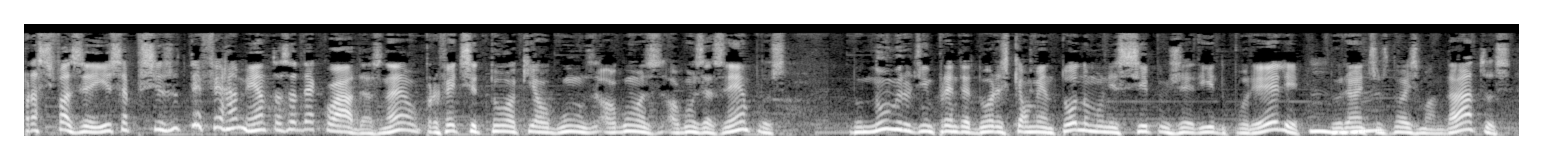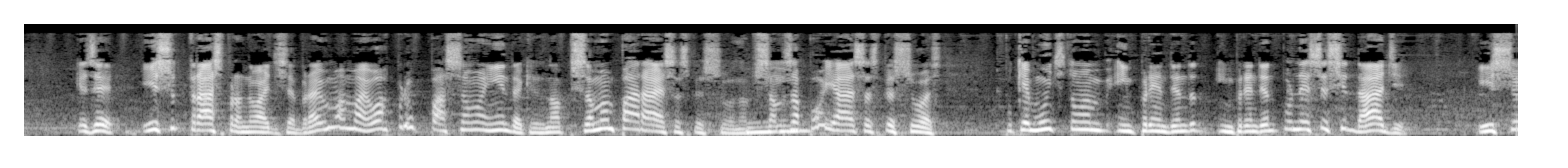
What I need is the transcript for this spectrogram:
para se fazer isso é preciso ter ferramentas adequadas, né? O prefeito citou aqui alguns, algumas, alguns exemplos do número de empreendedores que aumentou no município gerido por ele uhum. durante os dois mandatos. Quer dizer, isso traz para nós do Sebrae uma maior preocupação ainda, que nós precisamos amparar essas pessoas, nós precisamos apoiar essas pessoas, porque muitos estão empreendendo, empreendendo por necessidade. Isso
